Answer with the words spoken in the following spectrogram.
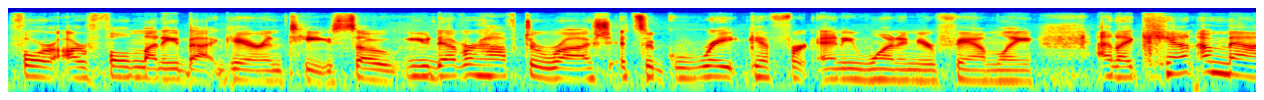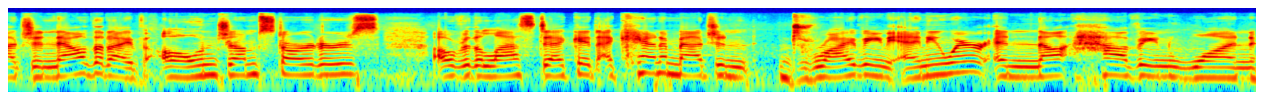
for our full money back guarantee. So you never have to rush. It's a great gift for anyone in your family. And I can't imagine, now that I've owned jump starters over the last decade, I can't imagine driving anywhere and not having one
